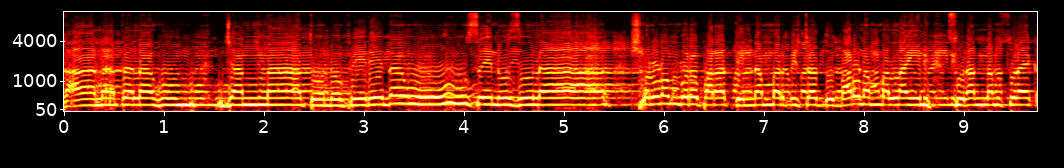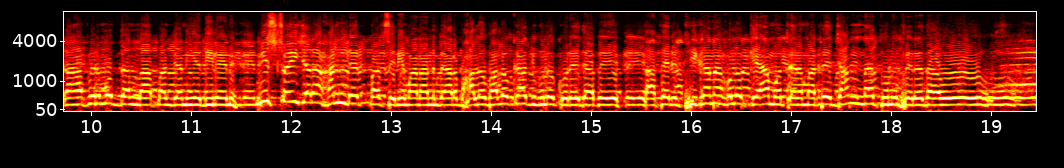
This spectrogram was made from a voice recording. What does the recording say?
কানাত লাহুম জান্নাতুল ফিরদাউসে নুজুলা। 16 নম্বর পারা 3 নম্বর পৃষ্ঠা 12 নম্বর লাইন নাম মধ্যে জানিয়ে দিলেন, নিশ্চয়ই যারা 100% ঈমান আনবে আর ভালো ভালো কাজগুলো করে যাবে, তাদের ঠিকানা হলো কিয়ামতের মাঠে জান্নাতুল ফিরদাউস।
